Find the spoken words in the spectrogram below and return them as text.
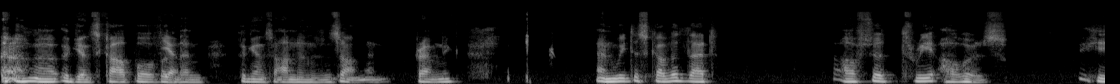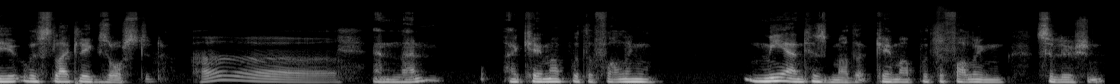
against Karpov yeah. and then against Anand and so on and Kramnik. And we discovered that after three hours, he was slightly exhausted. Ah. And then I came up with the following me and his mother came up with the following solution.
